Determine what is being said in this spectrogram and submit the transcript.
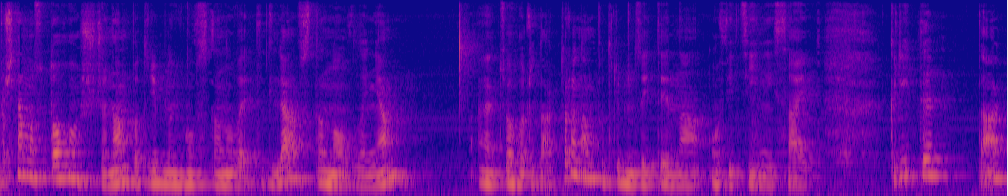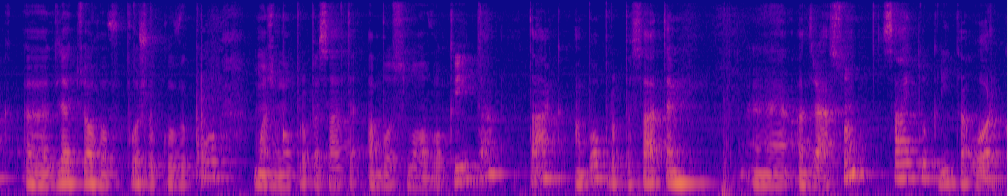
Почнемо з того, що нам потрібно його встановити. Для встановлення е, цього редактора нам потрібно зайти на офіційний сайт Кріти. Так, е, для цього в пошуковику можемо прописати або слово Кріта, так, або прописати е, адресу сайту krita.org.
